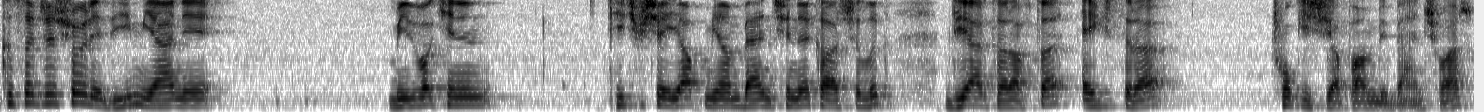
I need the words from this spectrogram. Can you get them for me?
kısaca şöyle diyeyim yani Milwaukee'nin hiçbir şey yapmayan bench'ine karşılık diğer tarafta ekstra çok iş yapan bir bench var.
